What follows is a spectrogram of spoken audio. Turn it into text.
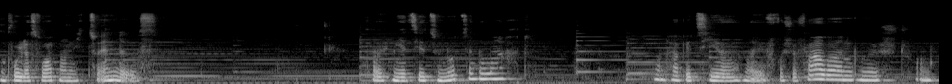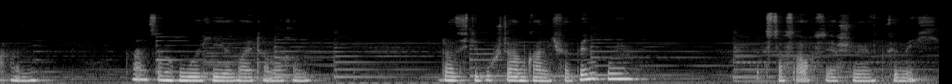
obwohl das Wort noch nicht zu Ende ist. Das habe ich mir jetzt hier zunutze gemacht und habe jetzt hier meine frische Farbe angemischt und kann ganz in Ruhe hier weitermachen da sich die Buchstaben gar nicht verbinden, ist das auch sehr schön für mich.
